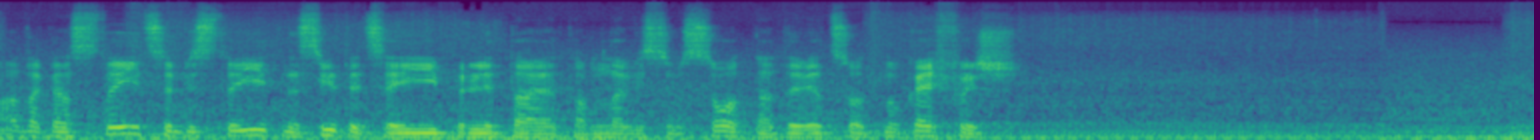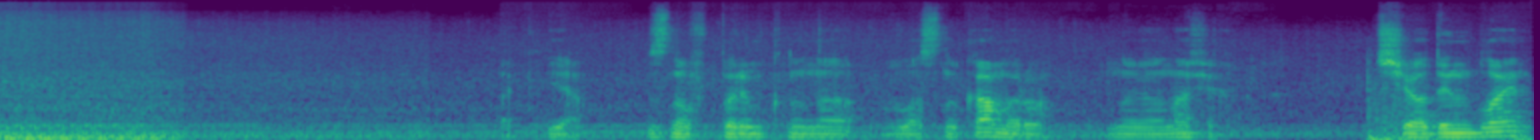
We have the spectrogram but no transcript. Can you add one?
Вона така стоїть собі, стоїть, не світиться і прилітає там на 800, на 900, ну кайфиш. Так, я знов перемкну на власну камеру, ну його нафіг. Ще один блайнд.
